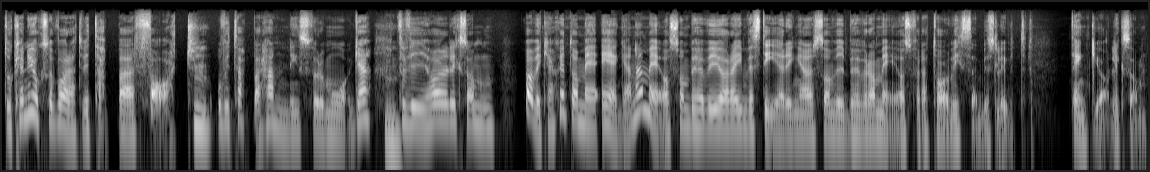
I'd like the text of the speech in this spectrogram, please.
då kan det också vara att vi tappar fart mm. och vi tappar handlingsförmåga. Mm. För vi har liksom ja, vi kanske inte har med ägarna med oss som behöver göra investeringar som vi behöver ha med oss för att ta vissa beslut. Tänker jag. Liksom.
